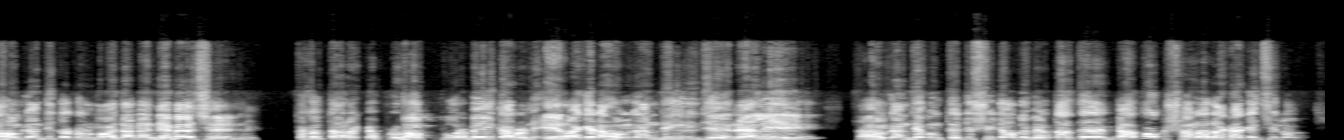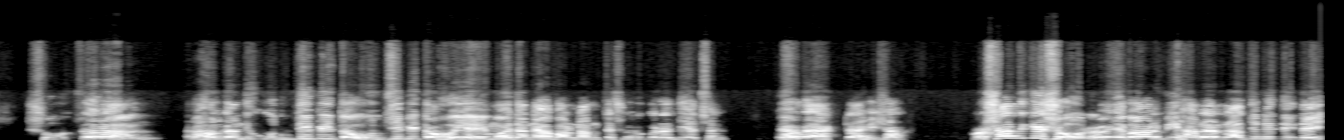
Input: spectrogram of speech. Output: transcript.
রাহুল গান্ধী যখন ময়দানে নেমেছেন, তখন তার একটা প্রভাব পড়বেই, কারণ এর আগে রাহুল গান্ধীর যে র্যালি, রাহুল গান্ধী এবং তেজস্বী যাদবের, তাতে ব্যাপক সারা দেখা গেছিল। সুতরাং রাহুল গান্ধী উদ্দীপিত, উজ্জীবিত হয়ে ময়দানে আবার নামতে শুরু করে দিয়েছেন। এ হলো একটা হিসাব। প্রশান্ত কিশোর এবার বিহারের রাজনীতিতে এই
